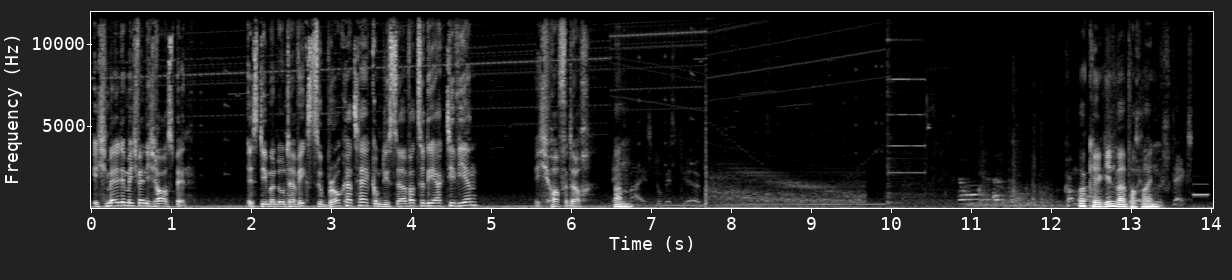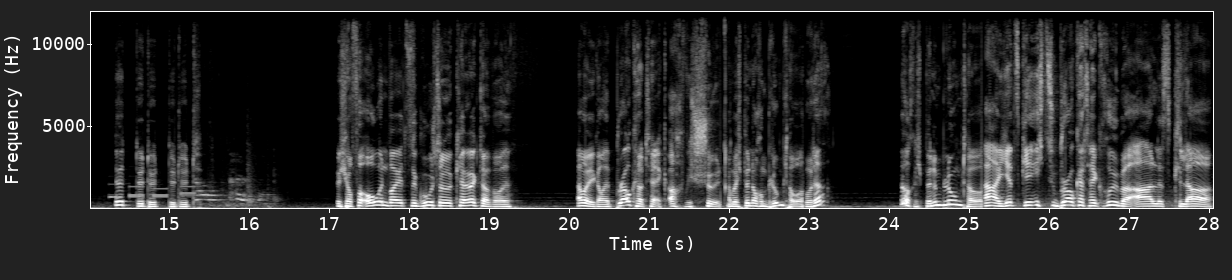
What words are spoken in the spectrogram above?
Ich melde mich, wenn ich raus bin. Ist jemand unterwegs zu BrokerTech, um die Server zu deaktivieren? Ich hoffe doch. Ähm. Okay, gehen wir einfach rein. Ich hoffe, Owen war jetzt eine gute Charakterwahl. Aber egal, BrokerTech. Ach, wie schön. Aber ich bin auch im Bloom Tower, oder? Doch, ich bin im Bloom Tower. Ah, jetzt gehe ich zu BrokerTech rüber. Alles klar.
